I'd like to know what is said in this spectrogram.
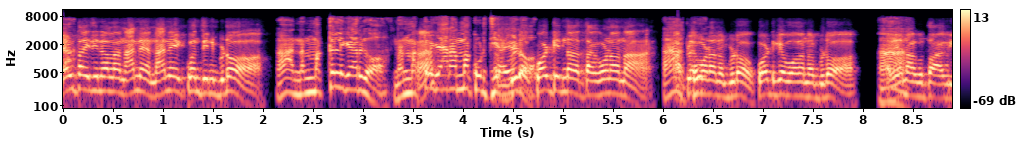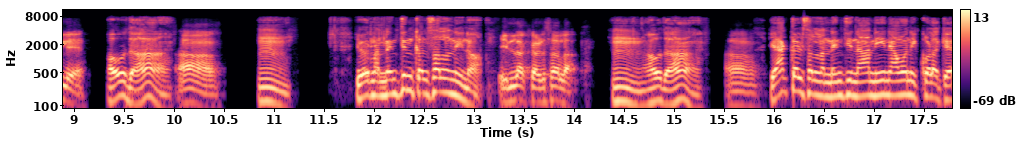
ಹೇಳ್ತಾ ಇದೀನಲ್ಲ ನಾನೇ ನಾನೇ ಇಕ್ಕೊಂತೀನಿ ಬಿಡು. ಹಾ ನನ್ ಮಕ್ಕಳಿಗೆ ಯಾರಿಗೋ? ನನ್ ಮಕ್ಕಳಿಗೆ ಯಾರಮ್ಮ ಕೊಡ್ತೀಯಾ? ಬಿಡು ಕೋರ್ಟಿಂದ ತಗೊಳೋಣ. ಅಪ್ಲೈ ಮಾಡೋಣ ಬಿಡು. ಕೋರ್ಟ್ಗೆ ಹೋಗೋಣ ಬಿಡು. ಏನಾಗುತ್ತೋ ಆಗ್ಲಿ. ಹೌದಾ? ಹ್ಮ್. ಇವಾಗ ನನ್ ಹೆಂಡತಿನ ಕಳ್ಸಲ್ಲ ನೀನು? ಇಲ್ಲ ಕಳ್ಸಲ್ಲ. ಹ್ಮ್ ಹೌದಾ? ಯಾಕೆ ಕಳ್ಸಲ್ಲ ನನ್ ನಾ ನೀನ್ ಯಾವನ್ ಇಕ್ಕೊಳಕ್ಕೆ?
